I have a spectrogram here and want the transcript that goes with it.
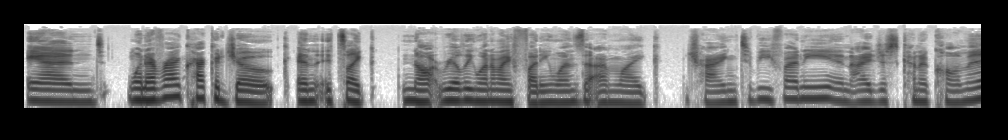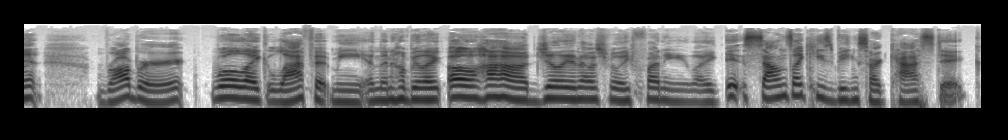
and whenever I crack a joke and it's like not really one of my funny ones that I'm like trying to be funny and I just kind of comment, Robert will like laugh at me and then he'll be like, oh, haha, Jilliane, that was really funny. Like it sounds like he's being sarcastic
